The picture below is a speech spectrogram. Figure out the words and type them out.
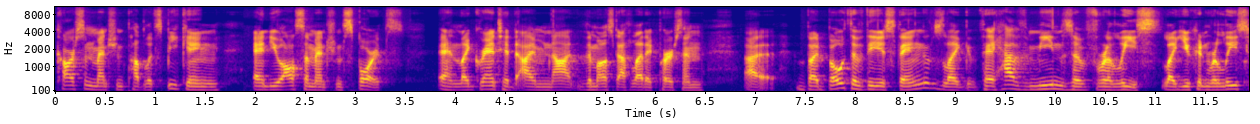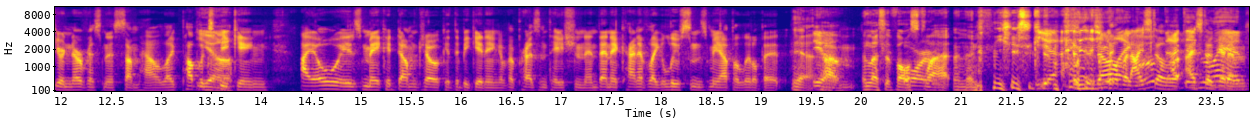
Carson mentioned public speaking and you also mentioned sports and like granted I'm not the most athletic person uh, but both of these things like they have means of release like you can release your nervousness somehow like public Yeah. speaking I always make a dumb joke at the beginning of a presentation and then it kind of like loosens me up a little bit yeah, Yeah. Um, unless it falls or- flat, and then you just get Yeah. no, You're but I still that I didn't still get a land."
